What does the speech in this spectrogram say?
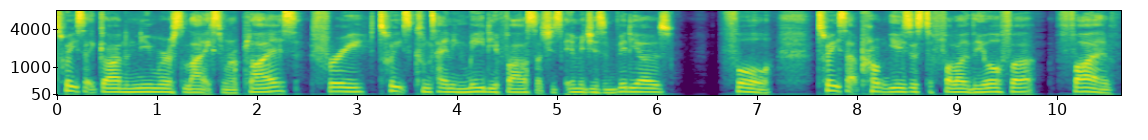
tweets that garner numerous likes and replies. Three, tweets containing media files such as images and videos. Four, tweets that prompt users to follow the author. Five,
